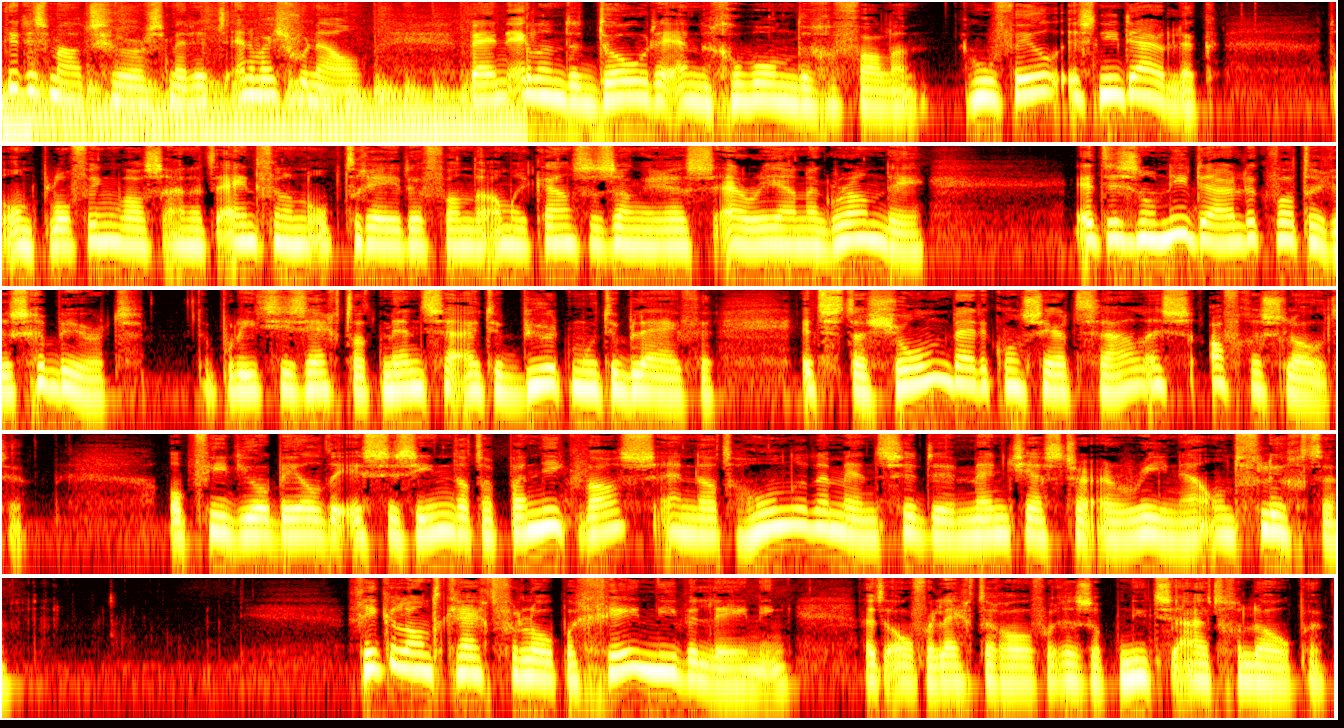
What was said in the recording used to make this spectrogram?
Dit is Maud Schreurs met het NOS Journaal. Bij een enkele doden en gewonden gevallen. Hoeveel is niet duidelijk. De ontploffing was aan het eind van een optreden van de Amerikaanse zangeres Ariana Grande. Het is nog niet duidelijk wat er is gebeurd. De politie zegt dat mensen uit de buurt moeten blijven. Het station bij de concertzaal is afgesloten. Op videobeelden is te zien dat er paniek was en dat honderden mensen de Manchester Arena ontvluchten. Griekenland krijgt voorlopig geen nieuwe lening. Het overleg daarover is op niets uitgelopen.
